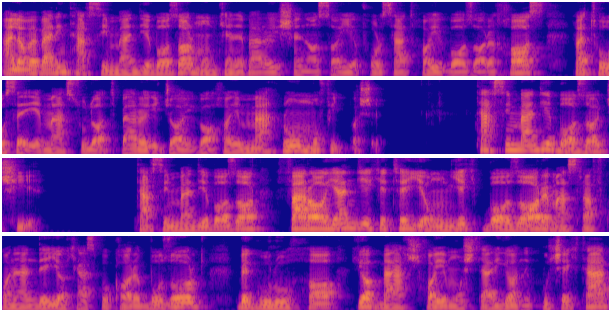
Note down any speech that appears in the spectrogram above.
علاوه بر این تقسیم بندی بازار ممکنه برای شناسایی فرصت های بازار خاص و توسعه محصولات برای جایگاه های محروم مفید باشه. تقسیم بندی بازار چیه؟ تقسیم بندی بازار فرایندیه که طی اون یک بازار مصرف کننده یا کسب و کار بزرگ به گروه ها یا بخش های مشتریان کوچکتر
